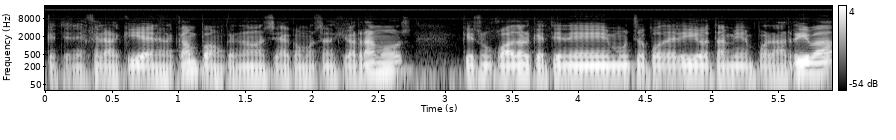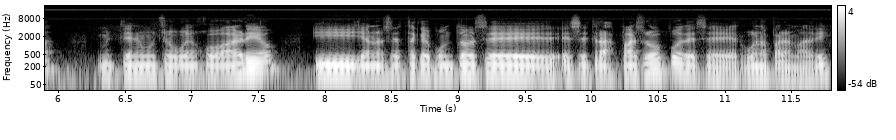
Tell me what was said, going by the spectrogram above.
que tiene jerarquía en el campo, aunque no sea como Sergio Ramos, que es un jugador que tiene mucho poderío también por arriba, tiene mucho buen juego aéreo y yo no sé hasta qué punto ese, ese traspaso puede ser bueno para el Madrid.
